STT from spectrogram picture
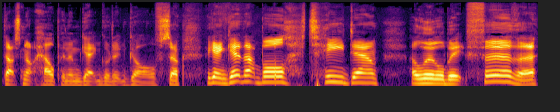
that's not helping them get good at golf. So again, get that ball teed down a little bit further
